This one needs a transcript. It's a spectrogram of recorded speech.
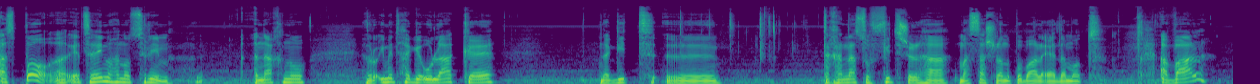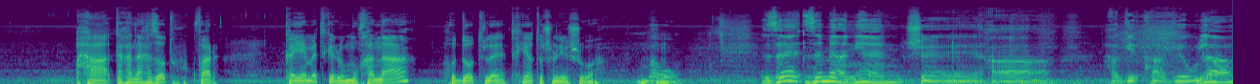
אז פה, אצלנו הנוצרים, אנחנו רואים את הגאולה נגיד, אה, תחנה סופית של המסע שלנו פה בעל האדמות. אבל התחנה הזאת כבר קיימת, כאילו מוכנה הודות לתחייתו של ישוע. ברור. זה, זה מעניין שהגאולה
